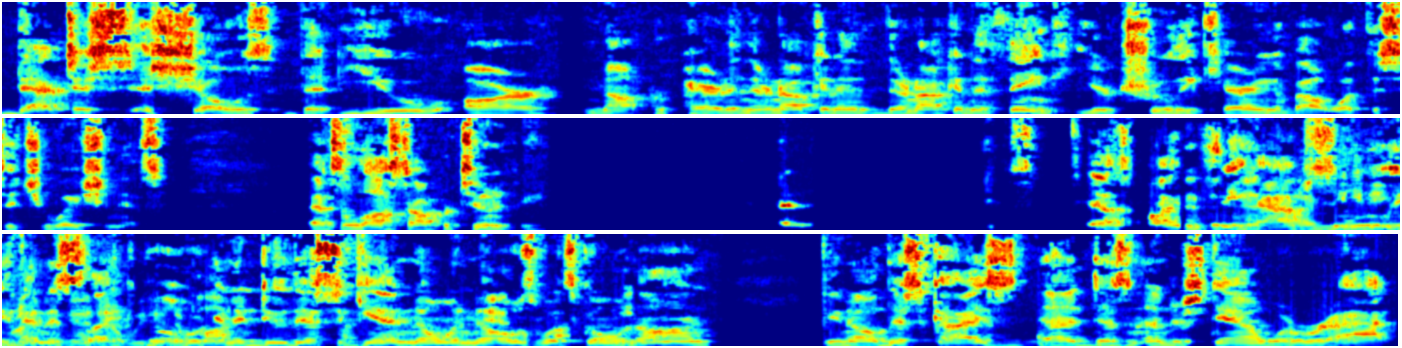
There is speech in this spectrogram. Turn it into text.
That just shows that you are not prepared and they're not going to, they're not going to think you're truly caring about what the situation is. That's a lost opportunity. Yes, by meeting. Absolutely. Meeting, then it's like, well, we're going to do this again. No one knows what's going on. You know, this guy uh, doesn't understand where we're at.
